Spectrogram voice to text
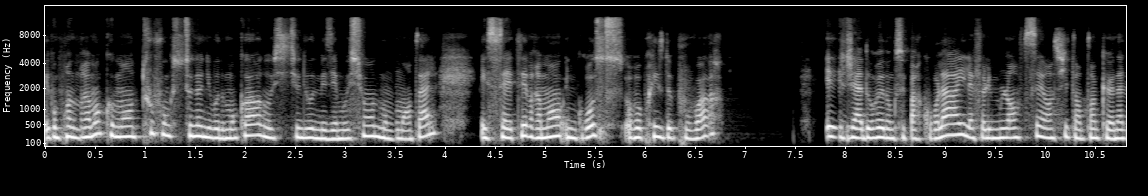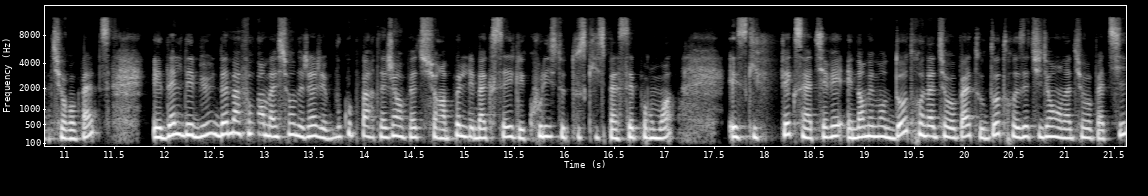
et comprendre vraiment comment tout fonctionnait au niveau de mon corps, mais aussi au niveau de mes émotions, de mon mental. Et ça a été vraiment une grosse reprise de pouvoir. Et j'ai adoré donc ce parcours-là. Il a fallu me lancer ensuite en tant que naturopathe. Et dès le début, dès ma formation, déjà, j'ai beaucoup partagé en fait sur un peu les backstage, les coulisses de tout ce qui se passait pour moi. Et ce qui fait que ça a attiré énormément d'autres naturopathes ou d'autres étudiants en naturopathie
